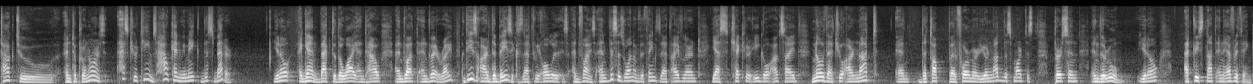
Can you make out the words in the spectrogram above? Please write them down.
talk to entrepreneurs, ask your teams, how can we make this better? You know, again, back to the why and how and what and where, right? These are the basics that we always advise. And this is one of the things that I've learned. Yes, check your ego outside. Know that you are not and the top performer. You're not the smartest person in the room, you know, at least not in everything.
